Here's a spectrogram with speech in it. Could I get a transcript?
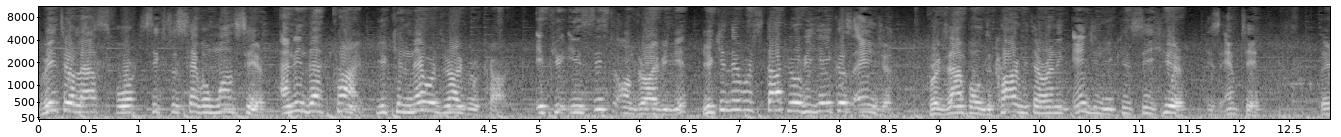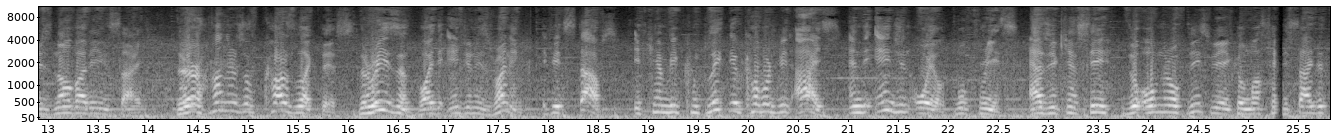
Winter lasts for 6 to 7 months here, and in that time, you can never drive your car. If you insist on driving it, you can never stop your vehicle's engine. For example, the car with a running engine you can see here is empty. There is nobody inside. There are hundreds of cars like this. The reason why the engine is running, if it stops, it can be completely covered with ice and the engine oil will freeze. As you can see, the owner of this vehicle must have decided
